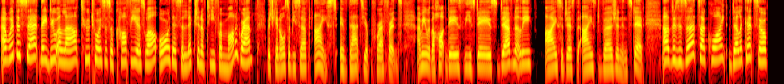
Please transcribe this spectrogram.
And with the set, they do allow two choices of coffee as well, or their selection of tea from Monogram, which can also be served iced if that's your preference. I mean, with the hot days these days, definitely I suggest the iced version instead. Now, the desserts are quite delicate, so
